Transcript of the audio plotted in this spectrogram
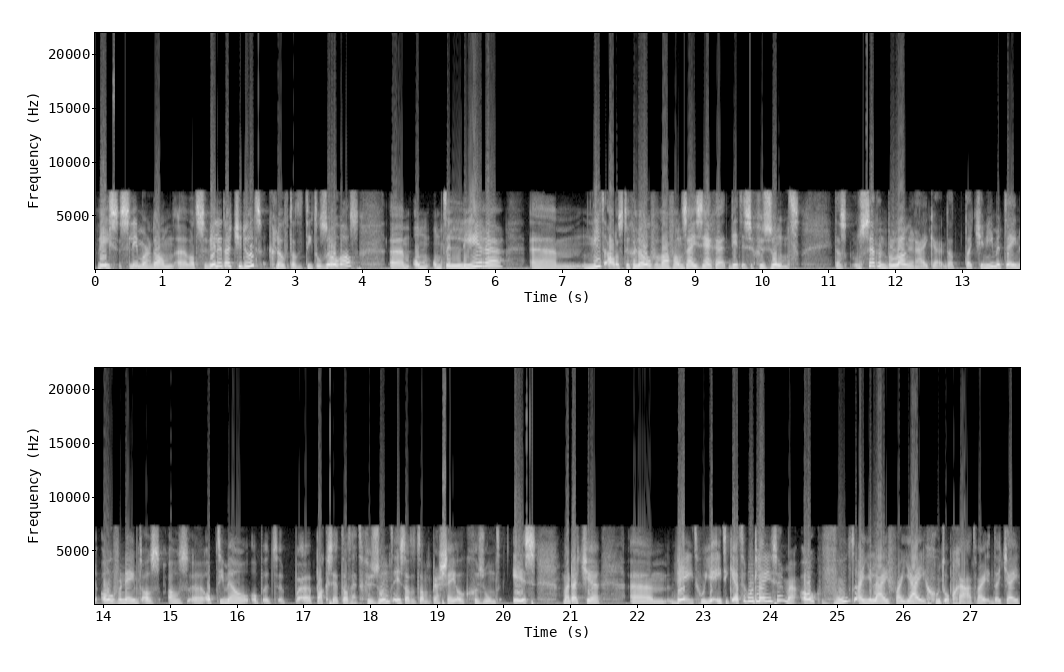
Wees slimmer dan uh, wat ze willen dat je doet. Ik geloof dat de titel zo was. Um, om, om te leren um, niet alles te geloven waarvan zij zeggen: dit is gezond. Dat is ontzettend belangrijk. Dat, dat je niet meteen overneemt als, als uh, optimaal op het uh, pak zet dat het gezond is, dat het dan per se ook gezond is. Maar dat je um, weet hoe je etiketten moet lezen, maar ook voelt aan je lijf waar jij goed op gaat. Waar, dat jij.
